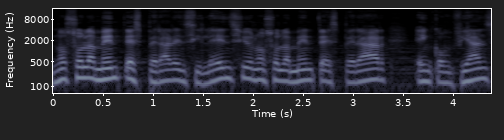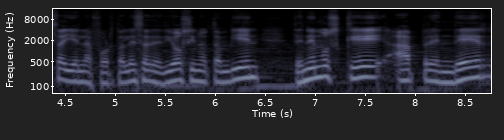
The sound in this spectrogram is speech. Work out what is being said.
No solamente a esperar en silencio, no solamente a esperar en confianza y en la fortaleza de Dios, sino también tenemos que aprender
